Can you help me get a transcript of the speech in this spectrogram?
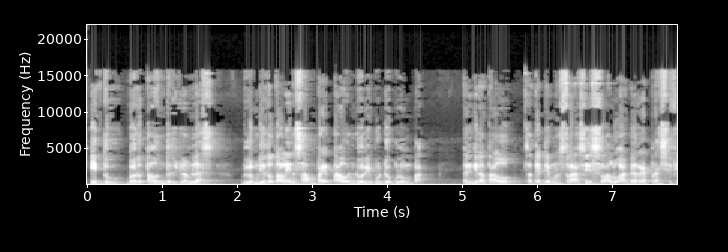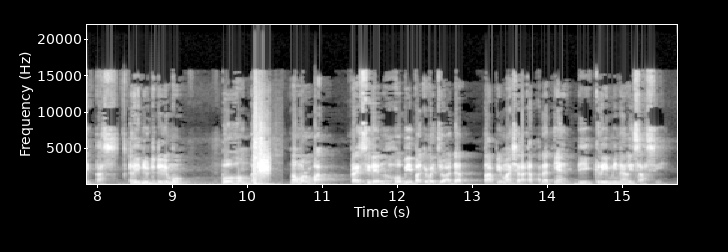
Itu baru tahun 2019, belum ditotalin sampai tahun 2024. Dan kita tahu, setiap demonstrasi selalu ada represivitas. Rindu di demo? Bohong kan? Nomor 4. Presiden hobi pakai baju adat, tapi masyarakat adatnya dikriminalisasi.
